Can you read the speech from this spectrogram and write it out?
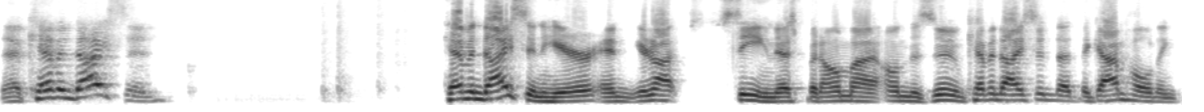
Now, Kevin Dyson Kevin Dyson here, and you're not seeing this, but on my on the Zoom, Kevin Dyson, the, the guy I'm holding,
